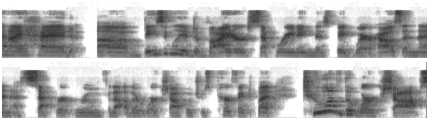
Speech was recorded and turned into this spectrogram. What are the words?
and I had uh, basically a divider separating this big warehouse and then a separate room for the other workshop, which was perfect. But two of the workshops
